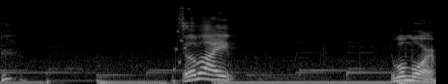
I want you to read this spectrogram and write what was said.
Goodbye. One more.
